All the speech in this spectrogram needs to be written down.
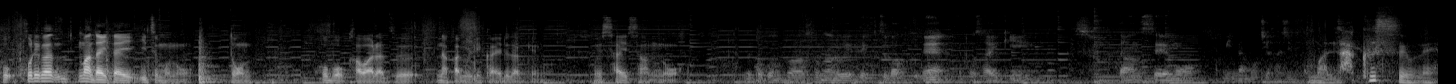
ここれがまあ大体いつものドン。ほぼ変わらず中身入れ替えるだけの。これサイさんのやっぱこのパーソナルエフェクツバッグねやっぱ最近男性もみんな持ち始めた。まあ楽っすよね。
